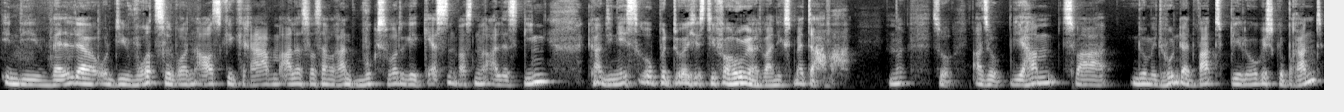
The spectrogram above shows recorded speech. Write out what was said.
in die Wälder und die Wurzel wurden ausgegraben, alles, was am Rand wuchs, wurde gegessen, was nur alles ging. Kam die nächste Gruppe durch, ist die verhungert, weil nichts mehr da war. Ne? So, also wir haben zwar nur mit 100 Watt biologisch gebrannt,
